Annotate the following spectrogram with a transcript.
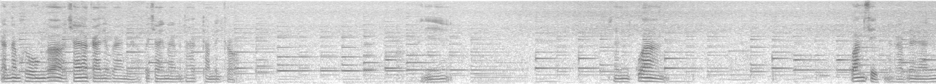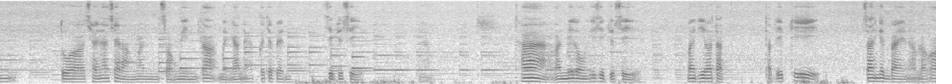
การทำโครงก็ใช้หลักการเดียวกันนะครับก็ใช้ไม้บรรทัดทำเป็นกรอบ ชั้นกว้าง กว้างสิบนะครับ ดังนั้นตัวใช้หน้าใช้หลังมัน 2 มิลก็เหมือนกันนะครับ ก็จะเป็น 10.4นะครับถ้ามันไม่ลงที่ 10.4 บางทีเราตัดตัดริบที่สั้นเกินไปนะครับ แล้วก็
